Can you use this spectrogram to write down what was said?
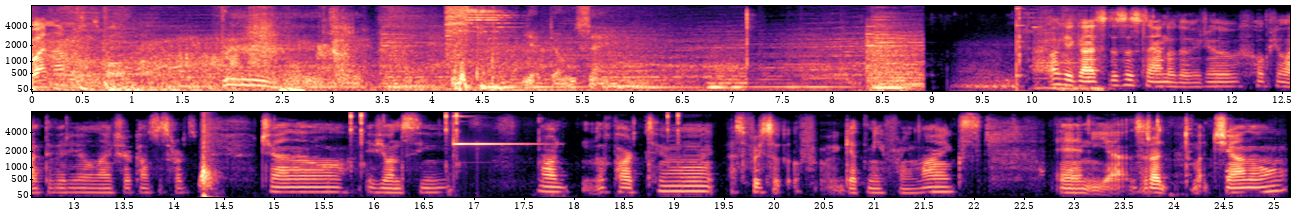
Venom versus Wolverine. You don't say. Okay guys, this is the end of the video. Hope you liked the video. Like, share, comment, subscribe to the channel if you want to see more part 2. It's free to get me free likes. And yeah, subscribe to my channel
